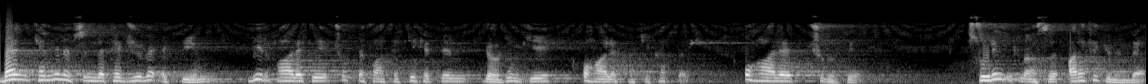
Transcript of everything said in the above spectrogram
Ben kendi nefsimde tecrübe ettiğim bir haleti çok defa tetkik ettim, gördüm ki o halet hakikattır. O halet şudur ki, Sure-i İhlas'ı Arefe gününde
